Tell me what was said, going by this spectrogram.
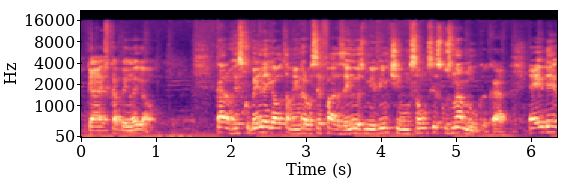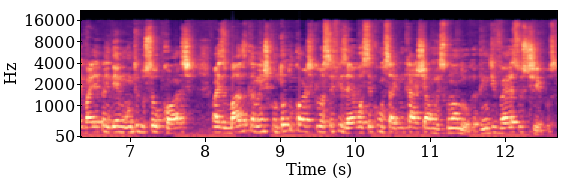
porque aí fica bem legal. Cara, um risco bem legal também para você fazer em 2021 são os riscos na nuca, cara. E aí vai depender muito do seu corte, mas basicamente com todo corte que você fizer você consegue encaixar um risco na nuca. Tem diversos tipos,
